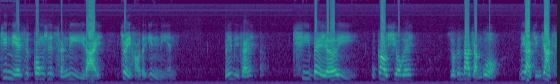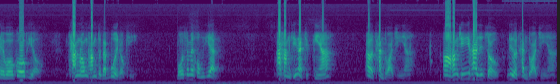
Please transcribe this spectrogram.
今年是公司成立以来最好的一年，baby 才七倍而已，我告诉的。所以跟大家讲过，你啊真正找无股票，长隆行就得买落去，无什么风险。啊，行情啊一行，啊有赚大钱啊！啊，行情一开始走，你有赚大钱啊！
